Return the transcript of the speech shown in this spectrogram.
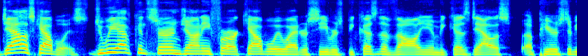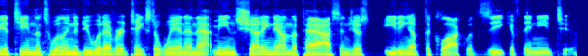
Dallas Cowboys. Do we have concern, Johnny, for our Cowboy wide receivers because of the volume? Because Dallas appears to be a team that's willing to do whatever it takes to win, and that means shutting down the pass and just eating up the clock with Zeke if they need to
